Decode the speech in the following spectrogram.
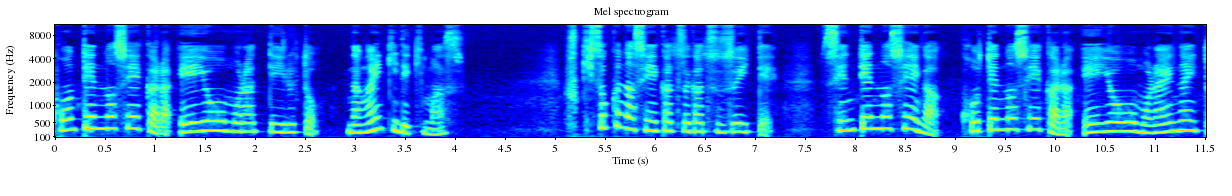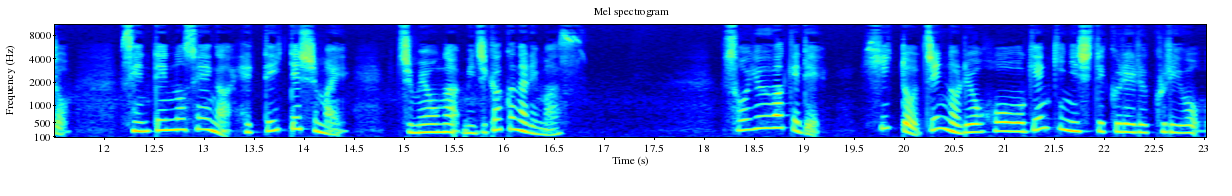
後天の性から栄養をもらっていると長生きできます。不規則な生活が続いて先天の性が後天の性から栄養をもらえないと先天の性が減っていってしまい寿命が短くなります。そういうわけで火と腎の両方を元気にしてくれる栗を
